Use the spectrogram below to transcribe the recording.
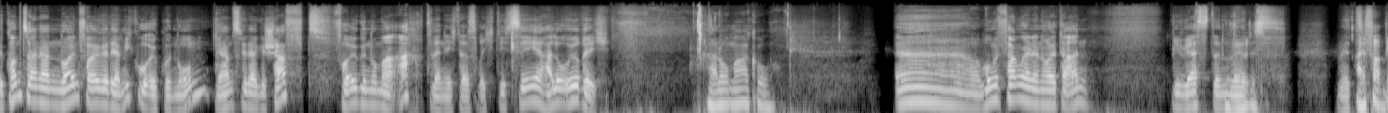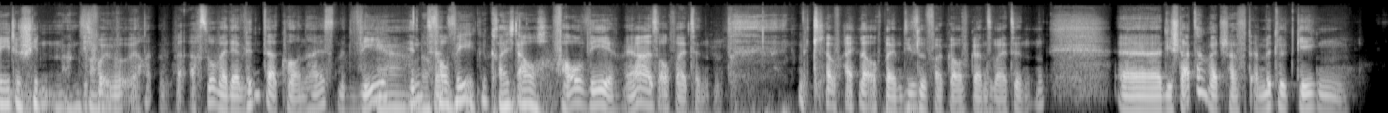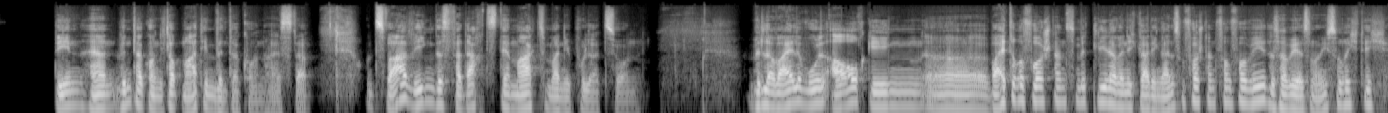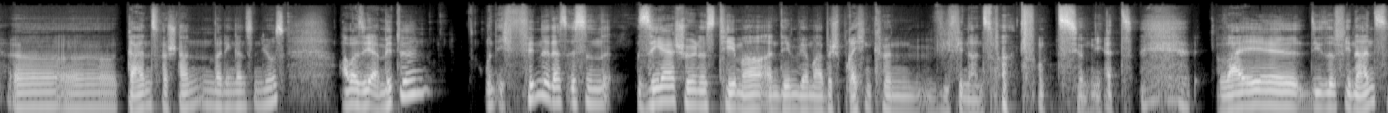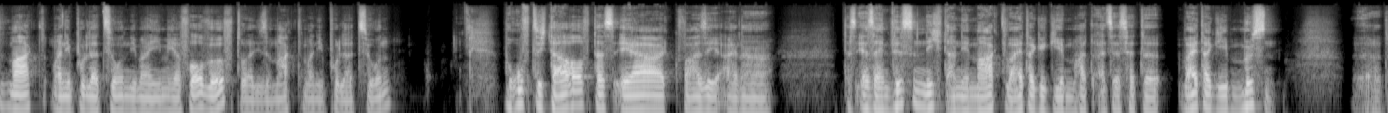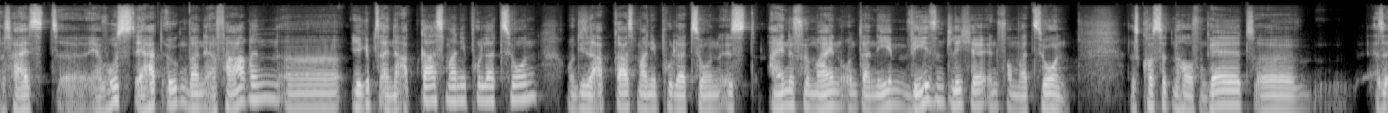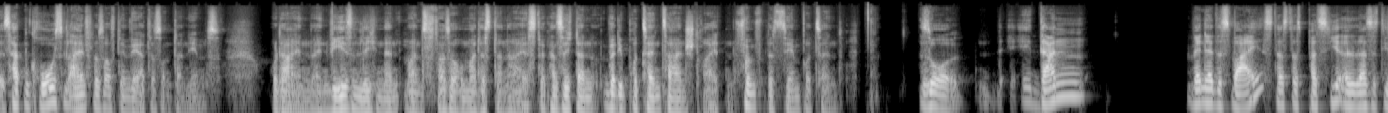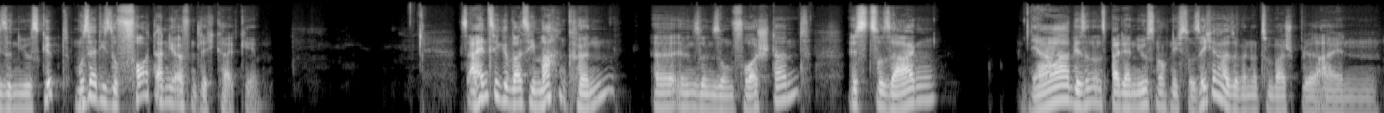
Willkommen zu einer neuen Folge der Mikroökonomen. Wir haben es wieder geschafft. Folge Nummer 8, wenn ich das richtig sehe. Hallo Ulrich. Hallo Marco. Äh, womit fangen wir denn heute an? Wie wär's denn mit, mit alphabetisch hinten anfangen? Ich, ach so, weil der Winterkorn heißt mit W ja, hinten. VW reicht auch. VW, ja, ist auch weit hinten. Mittlerweile auch beim Dieselverkauf ganz weit hinten. Äh, die Staatsanwaltschaft ermittelt gegen den Herrn Winterkorn, ich glaube Martin Winterkorn heißt er. Und zwar wegen des Verdachts der Marktmanipulation. Mittlerweile wohl auch gegen äh, weitere Vorstandsmitglieder, wenn nicht gar den ganzen Vorstand von VW. Das habe ich jetzt noch nicht so richtig äh, äh, ganz verstanden bei den ganzen News. Aber sie ermitteln und ich finde, das ist ein sehr schönes Thema, an dem wir mal besprechen können, wie Finanzmarkt funktioniert weil diese Finanzmarktmanipulation, die man ihm hier vorwirft, oder diese Marktmanipulation, beruft sich darauf, dass er quasi einer, dass er sein Wissen nicht an den Markt weitergegeben hat, als er es hätte weitergeben müssen. Äh, das heißt, äh, er wusste, er hat irgendwann erfahren, äh, hier gibt es eine Abgasmanipulation und diese Abgasmanipulation ist eine für mein Unternehmen wesentliche Information. Das kostet einen Haufen Geld, also es hat einen großen Einfluss auf den Wert des Unternehmens. Oder einen, einen wesentlichen nennt man es, was auch immer das dann heißt. Da kannst du dich dann über die Prozentzahlen streiten. Fünf bis zehn Prozent. So, dann, wenn er das weiß, dass das passiert, also dass es diese News gibt, muss er die sofort an die Öffentlichkeit geben. Das Einzige, was sie machen können äh, in, so, in so einem Vorstand, ist zu sagen, ja, wir sind uns bei der News noch nicht so sicher. Also wenn du zum Beispiel ein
